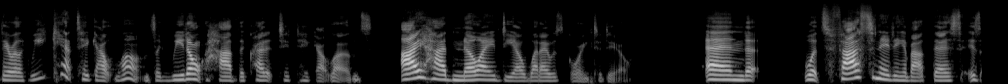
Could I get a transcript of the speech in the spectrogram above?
they were like, we can't take out loans. Like, we don't have the credit to take out loans. I had no idea what I was going to do. And what's fascinating about this is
